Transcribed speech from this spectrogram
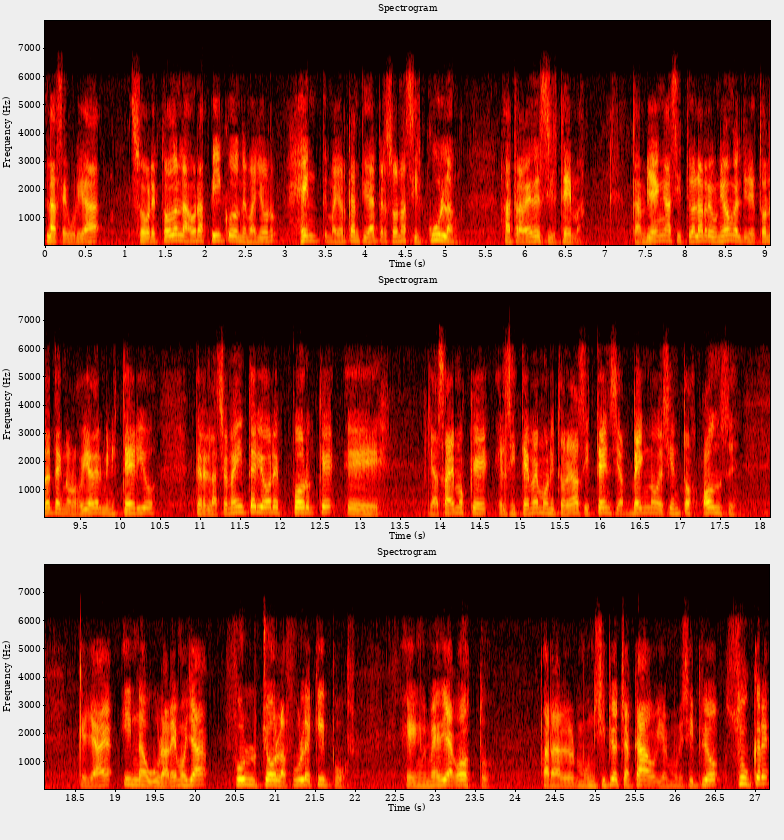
la seguridad, sobre todo en las horas pico donde mayor gente, mayor cantidad de personas circulan a través del sistema. También asistió a la reunión el director de tecnología del Ministerio de Relaciones Interiores porque eh, ya sabemos que el sistema de monitoreo de asistencia BEN 911, que ya inauguraremos ya full chola, full equipo en el mes de agosto para el municipio Chacao y el municipio Sucre,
